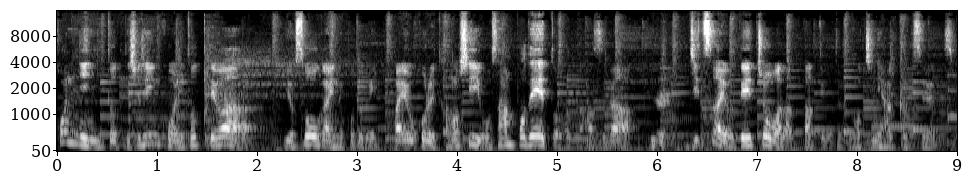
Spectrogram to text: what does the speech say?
本人にとって、主人公にとっては、予想外のことがいっぱい起こる楽しいお散歩デートだったはずが、うん実は予定調和だったっていうことが後に発覚するんですよ。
